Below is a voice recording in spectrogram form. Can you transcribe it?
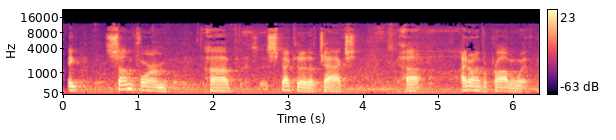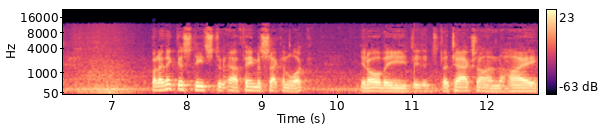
I think some form of speculative tax, uh, I don't have a problem with. But I think this needs to a famous second look. You know, the, the, the tax on high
